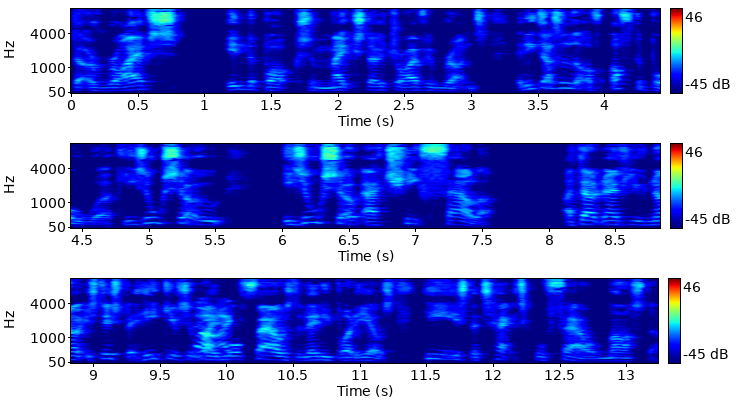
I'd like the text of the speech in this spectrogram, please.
that arrives in the box and makes those driving runs, and he does a lot of off the ball work. He's also he's also our chief fouler. I don't know if you've noticed this, but he gives away no, I... more fouls than anybody else. He is the tactical foul master,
